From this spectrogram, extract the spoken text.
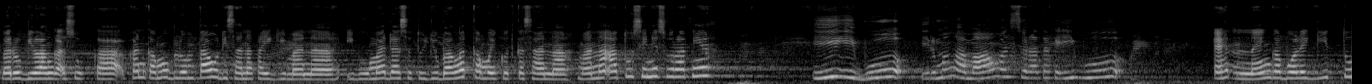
baru bilang nggak suka. Kan kamu belum tahu di sana kayak gimana. Ibu mah udah setuju banget kamu ikut ke sana. Mana atuh sini suratnya? Ih, Ibu, Irma nggak mau ngasih suratnya ke Ibu. Eh Neng nggak boleh gitu,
